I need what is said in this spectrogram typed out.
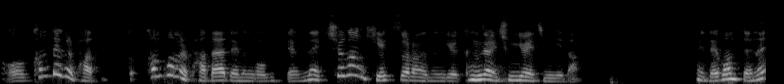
어, 컨택을 받, 컨펌을 받아야 되는 거기 때문에 출간 기획서라는 게 굉장히 중요해집니다. 네 번째는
